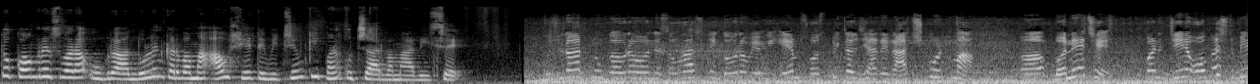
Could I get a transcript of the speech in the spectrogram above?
તો કોંગ્રેસ દ્વારા ઉગ્ર આંદોલન કરવામાં આવશે તેવી ચીમકી પણ ઉચ્ચારવામાં આવી છે. ગુજરાતનું ગૌરવ અને સૌરાષ્ટ્રની ગૌરવ એવી એમ્સ હોસ્પિટલ જ્યારે રાજકોટમાં બને છે, પણ જે ઓગસ્ટ બે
